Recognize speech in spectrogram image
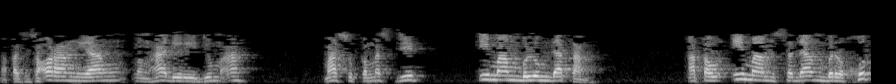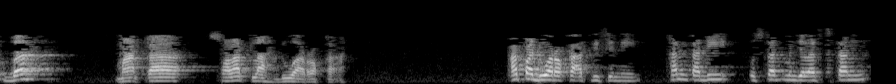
Maka seseorang yang menghadiri Jum'ah masuk ke masjid, imam belum datang. Atau imam sedang berkhutbah, maka sholatlah dua rakaat. Apa dua rakaat di sini? Kan tadi Ustadz menjelaskan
